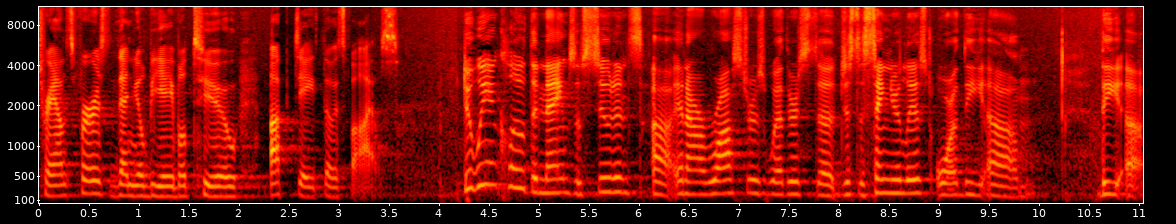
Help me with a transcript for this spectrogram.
transfers, then you'll be able to update those files. Do we include the names of students uh, in our rosters, whether it's the, just the senior list or the, um, the uh,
